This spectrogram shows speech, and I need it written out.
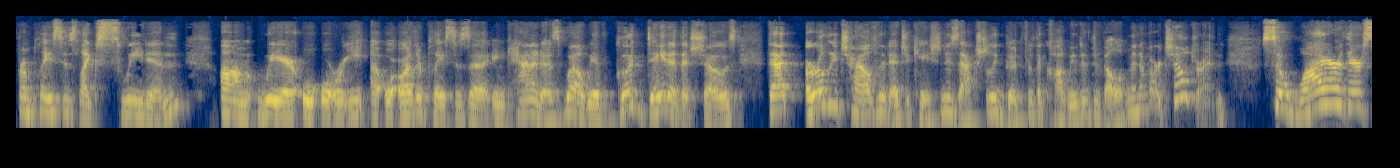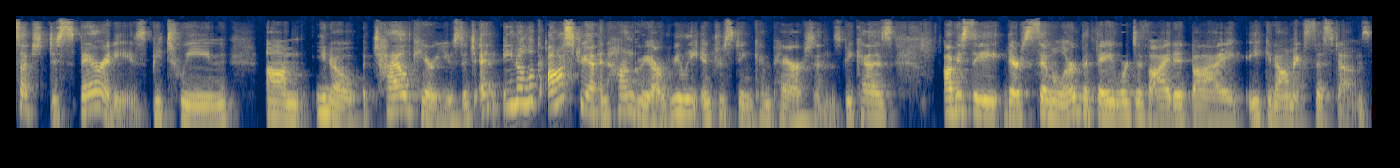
from places like Sweden, um, where or, or, or, other places uh, in Canada as well. We have good data that shows that early childhood education is actually good for the cognitive development of our children. So why are there such disparities between, um, you know, childcare usage? And you know, look, Austria and Hungary are really interesting comparisons because obviously they're similar, but they were divided by economic systems.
